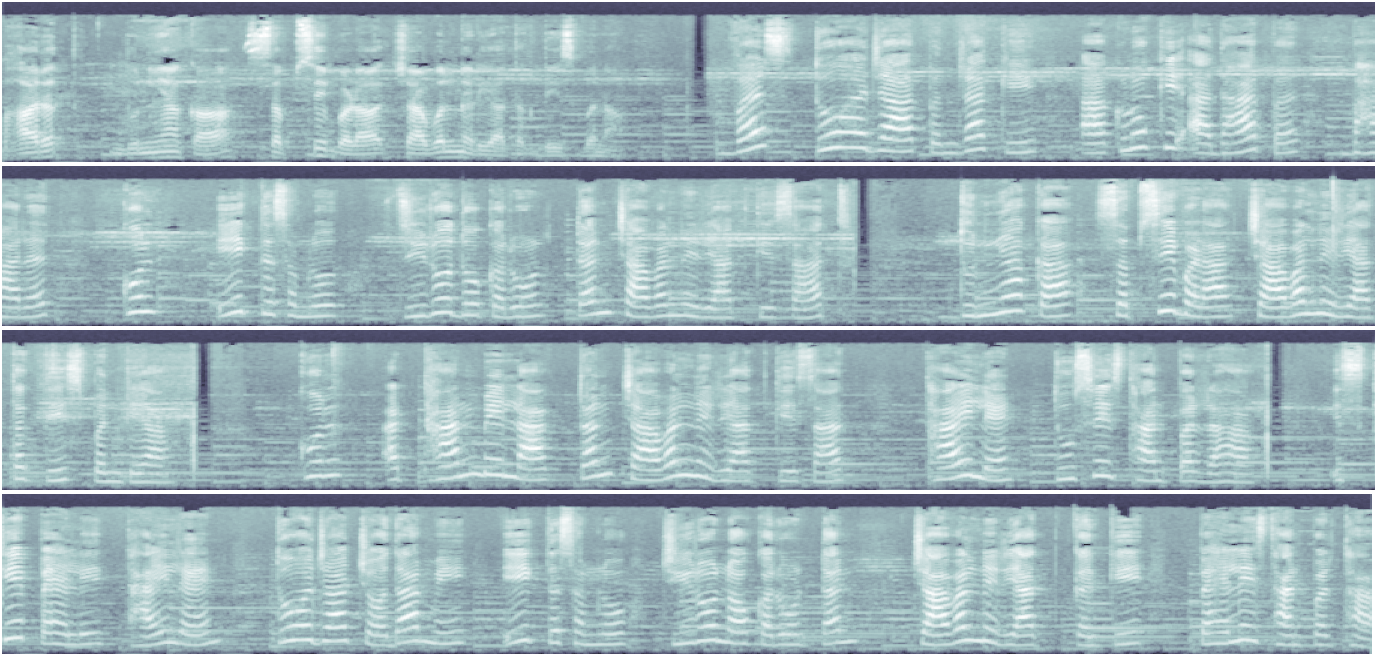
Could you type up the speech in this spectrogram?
भारत दुनिया का सबसे बड़ा चावल निर्यातक देश बना। वर्ष 2015 के आंकड़ों के आधार पर भारत कुल 1.02 करोड़ टन चावल निर्यात के साथ दुनिया का सबसे बड़ा चावल निर्यातक देश बन गया। कुल अट्ठानबे लाख टन चावल निर्यात के साथ थाईलैंड दूसरे स्थान पर रहा। इसके पहले थाईलैंड 2014 में एक दशमलव ज़ीरो नौ करोड़ टन चावल निर्यात करके पहले स्थान पर था।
